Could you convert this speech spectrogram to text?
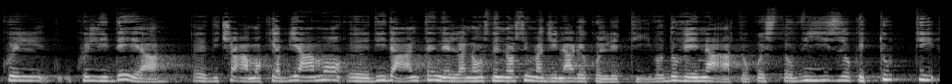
quel, quell'idea eh, diciamo, che abbiamo eh, di Dante no- nel nostro immaginario collettivo, dove è nato questo viso che tutti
